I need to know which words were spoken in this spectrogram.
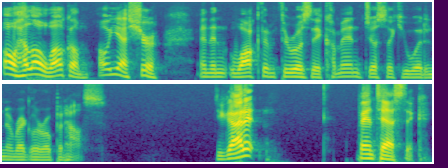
Oh, hello, welcome. Oh, yeah, sure. And then walk them through as they come in, just like you would in a regular open house. You got it? Fantastic.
